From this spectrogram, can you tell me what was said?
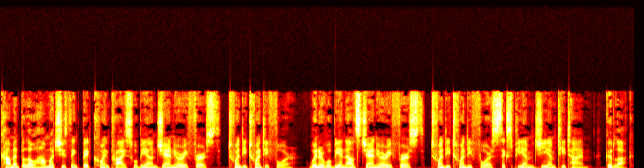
comment below how much you think Bitcoin price will be on January 1st, 2024. Winner will be announced January 1st, 2024, 6 p.m. GMT time. Good luck.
